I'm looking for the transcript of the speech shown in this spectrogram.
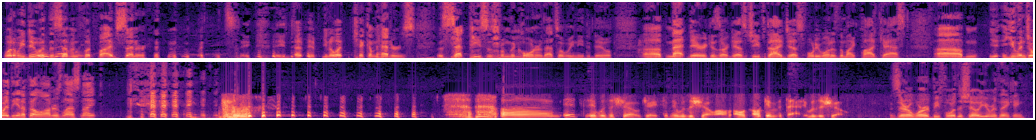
What do we do with the seven foot five center? you know what? Kick them headers, the set pieces from the corner. That's what we need to do. Uh, Matt Derrick is our guest. Chief Digest 41 is the Mic podcast. Um, you, you enjoyed the NFL honors last night? um, it it was a show, Jason. It was a show. I'll, I'll I'll give it that. It was a show. Is there a word before the show you were thinking?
